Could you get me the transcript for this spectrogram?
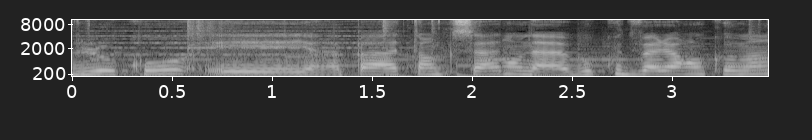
locaux et il n'y en a pas tant que ça. On a beaucoup de valeurs en commun.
